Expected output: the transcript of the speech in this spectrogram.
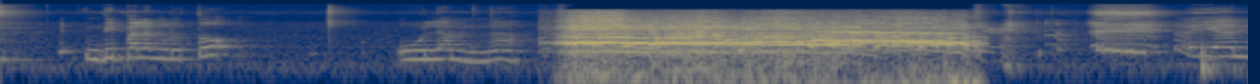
hindi pa lang luto. Ulam na. Ayan,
